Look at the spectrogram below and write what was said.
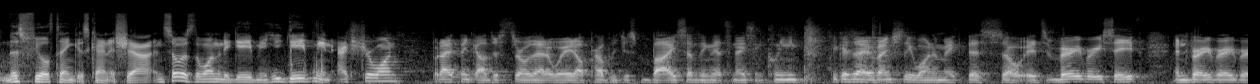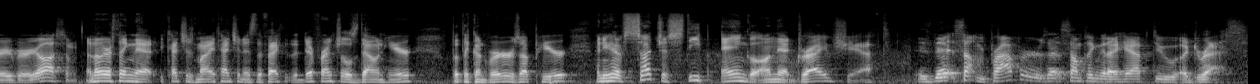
this fuel tank is kind of shot, and so is the one that he gave me. He gave me an extra one, but I think I'll just throw that away. I'll probably just buy something that's nice and clean because I eventually want to make this so it's very, very safe and very, very, very, very awesome. Another thing that catches my attention is the fact that the differential is down here, but the converter is up here, and you have such a steep angle on that drive shaft is that something proper or is that something that I have to address?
